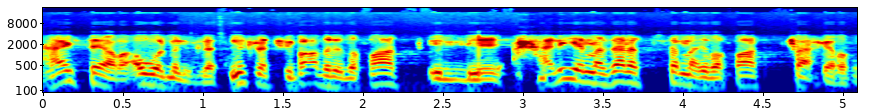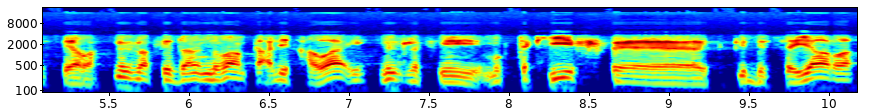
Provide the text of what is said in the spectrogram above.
هاي السيارة أول ما نزلت نزلت في بعض الإضافات اللي حاليا ما زالت تسمى إضافات فاخرة في السيارات، نزلت في نظام تعليق هوائي، نزلت في تكييف آه، بالسيارة،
